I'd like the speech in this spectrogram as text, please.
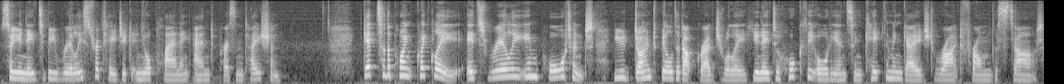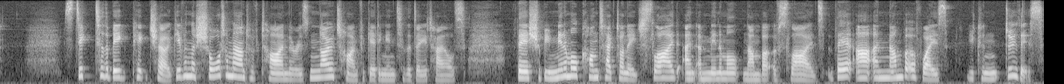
so you need to be really strategic in your planning and presentation. Get to the point quickly. It's really important. You don't build it up gradually. You need to hook the audience and keep them engaged right from the start. Stick to the big picture. Given the short amount of time, there is no time for getting into the details. There should be minimal contact on each slide and a minimal number of slides. There are a number of ways you can do this.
